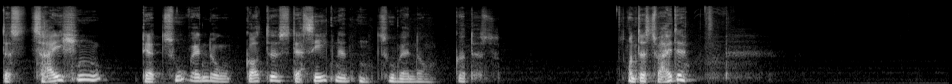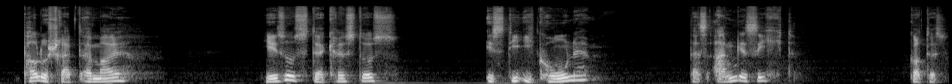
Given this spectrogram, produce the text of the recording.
das Zeichen der Zuwendung Gottes, der segnenden Zuwendung Gottes. Und das Zweite, Paulus schreibt einmal, Jesus, der Christus, ist die Ikone, das Angesicht Gottes.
